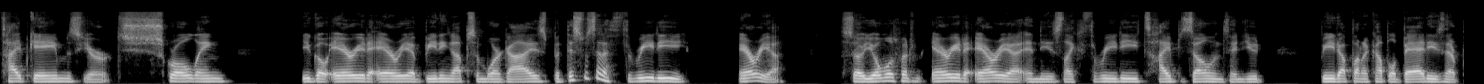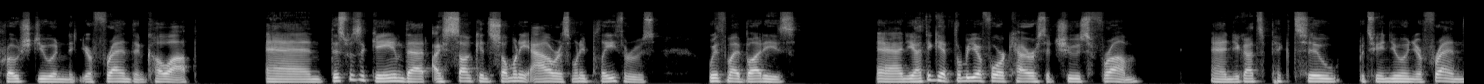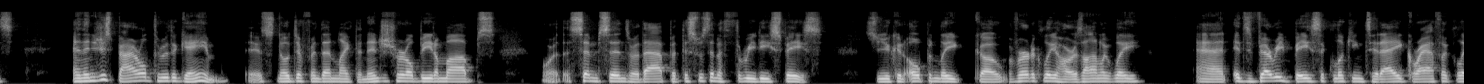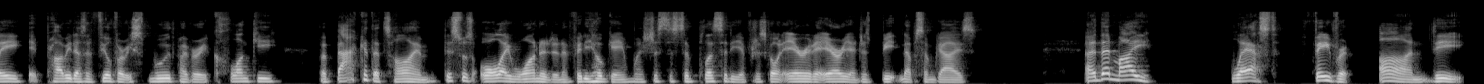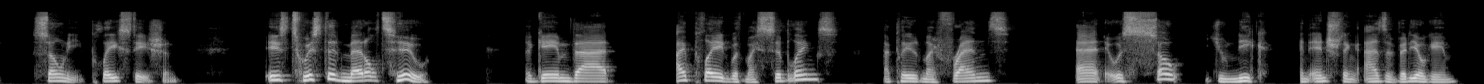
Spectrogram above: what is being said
type games. You're scrolling, you go area to area, beating up some more guys. But this was in a 3D area. So you almost went from area to area in these like 3D type zones, and you'd beat up on a couple of baddies that approached you and your friend in co op. And this was a game that I sunk in so many hours, so many playthroughs with my buddies. And yeah, I think you had three or four characters to choose from and you got to pick two between you and your friends, and then you just barreled through the game. It's no different than like the Ninja Turtle beat 'em ups or the Simpsons or that, but this was in a 3D space. So you can openly go vertically, horizontally, and it's very basic looking today graphically. It probably doesn't feel very smooth, probably very clunky. But back at the time, this was all I wanted in a video game was just the simplicity of just going area to area and just beating up some guys. And then my last favorite on the Sony PlayStation is Twisted Metal 2, a game that I played with my siblings, I played with my friends, and it was so unique and interesting as a video game.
